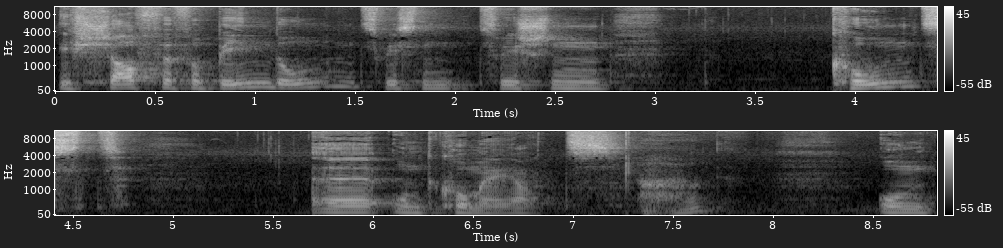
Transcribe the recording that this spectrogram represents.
ich schaffe Verbindungen zwischen, zwischen Kunst äh, und Kommerz. Aha. Und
